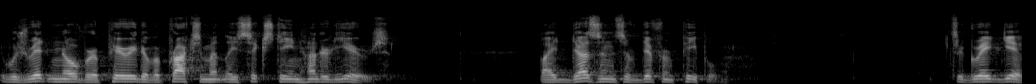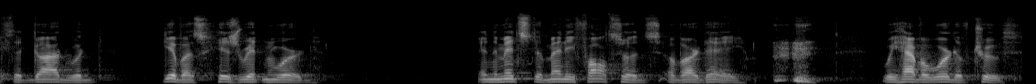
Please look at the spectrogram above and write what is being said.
It was written over a period of approximately 1,600 years by dozens of different people. It's a great gift that God would give us His written word. In the midst of many falsehoods of our day, we have a word of truth,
